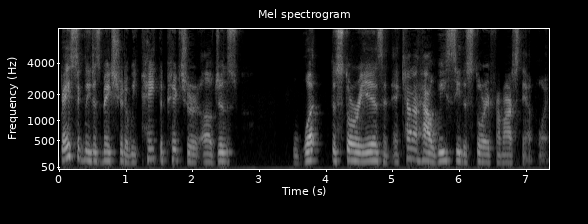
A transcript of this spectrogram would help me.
basically just make sure that we paint the picture of just what the story is and, and kind of how we see the story from our standpoint.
